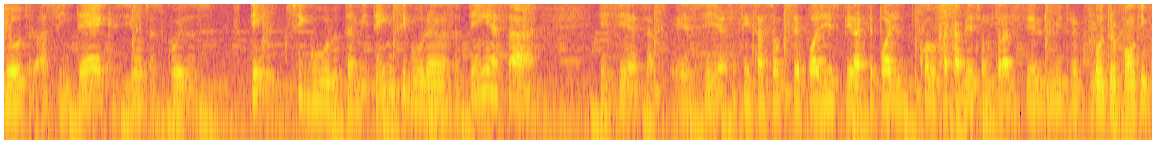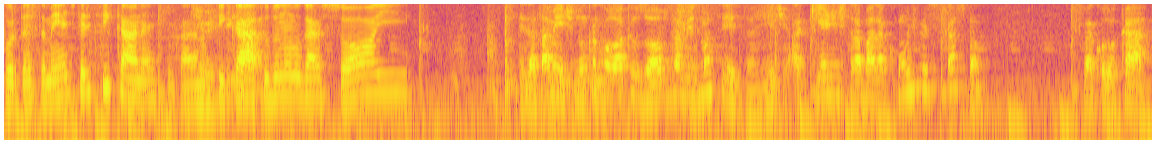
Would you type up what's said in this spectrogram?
e outras as fintechs e outras coisas tem seguro também, tem segurança, tem essa esse, essa, esse, essa sensação que você pode respirar, você pode colocar a cabeça no travesseiro e dormir tranquilo. Outro ponto importante também é diversificar, né? O cara não ficar tudo num lugar só e. Exatamente, nunca coloque os ovos na mesma cesta. A gente, aqui a gente trabalha com diversificação. Você vai colocar.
